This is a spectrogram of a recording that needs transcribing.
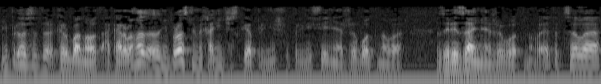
они приносят карбонот. А карбонот это не просто механическое принесение животного, зарезание животного. Это целая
